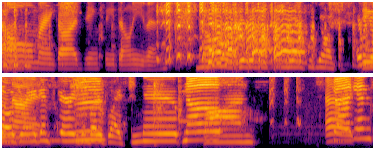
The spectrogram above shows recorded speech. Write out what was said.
Oh my God, Jinxie, don't even. No, here we go. Pontiac is going. Here we go. not. Dragons, fairies, and Mm. butterflies. Nope. No. Wrong. Uh, Dragons,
